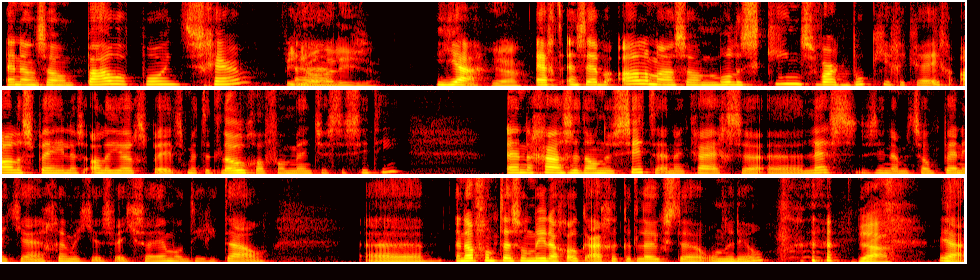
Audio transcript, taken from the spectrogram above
En dan zo'n PowerPoint-scherm. Videoanalyse. Ja, ja. echt. En ze hebben allemaal zo'n Moleskine zwart boekje gekregen. Alle spelers, alle jeugdspelers met het logo van Manchester City. En dan gaan ze dan dus zitten en dan krijgen ze eh, les. Dus inderdaad met zo'n pennetje en gummetjes, weet je, zo helemaal digitaal. Eh, en dat vond Tesselmiddag ook eigenlijk het leukste onderdeel. Ja, Ja,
